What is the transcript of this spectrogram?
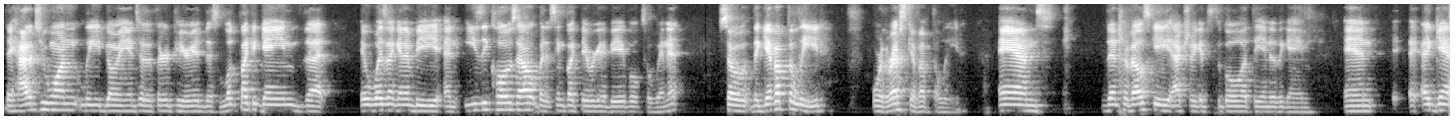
they had a two-one lead going into the third period. This looked like a game that it wasn't going to be an easy closeout, but it seemed like they were going to be able to win it. So they give up the lead, or the rest give up the lead, and then Pavelski actually gets the goal at the end of the game. And again,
